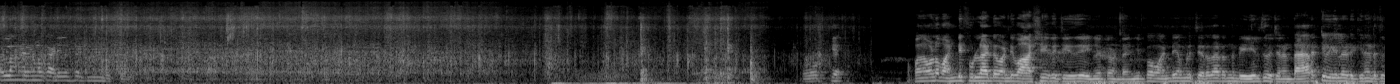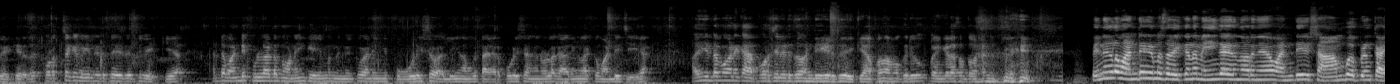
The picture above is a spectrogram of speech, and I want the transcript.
വെള്ളം കാര്യങ്ങളൊക്കെ അടിവശമായിട്ട് വെച്ചോളൂ. ഓക്കെ. അപ്പോൾ നമ്മൾ വണ്ടി ഫുള്ളായിട്ട് വണ്ടി വാഷ് ചെയ്ത് ചെയ്ത് കഴിഞ്ഞിട്ടുണ്ട്. ഇനിയിപ്പോൾ വണ്ടി നമ്മൾ ചെറുതായിട്ടൊന്ന് വെയിലത്ത് വെച്ചിട്ടുണ്ട്. ഡയറക്റ്റ് വെയിലടിക്കുന്നിടത്ത് വെക്കരുത്. കുറച്ചൊക്കെ വെയിലെടുത്ത് എടുത്ത് വെക്കുക. എന്നിട്ട് വണ്ടി ഫുള്ളായിട്ട് ഉണങ്ങി കഴിയുമ്പോൾ നിങ്ങൾക്ക് വേണമെങ്കിൽ പോളിഷോ അല്ലെങ്കിൽ നമുക്ക് ടയർ പോളിഷോ അങ്ങനെയുള്ള കാര്യങ്ങളൊക്കെ വണ്ടി ചെയ്യാം. അത് കഴിഞ്ഞിട്ട് വേണമെങ്കിൽ കാർ പോർച്ചിലെടുത്ത് വണ്ടി എടുത്ത് വെക്കുക. അപ്പോൾ നമുക്കൊരു ഭയങ്കര സന്തോഷം. പിന്നെ നിങ്ങൾ വണ്ടി കഴിയുമ്പോൾ ശ്രദ്ധിക്കേണ്ട മെയിൻ കാര്യം എന്ന് പറഞ്ഞാൽ വണ്ടി ഷാമ്പു എപ്പോഴും കൈ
